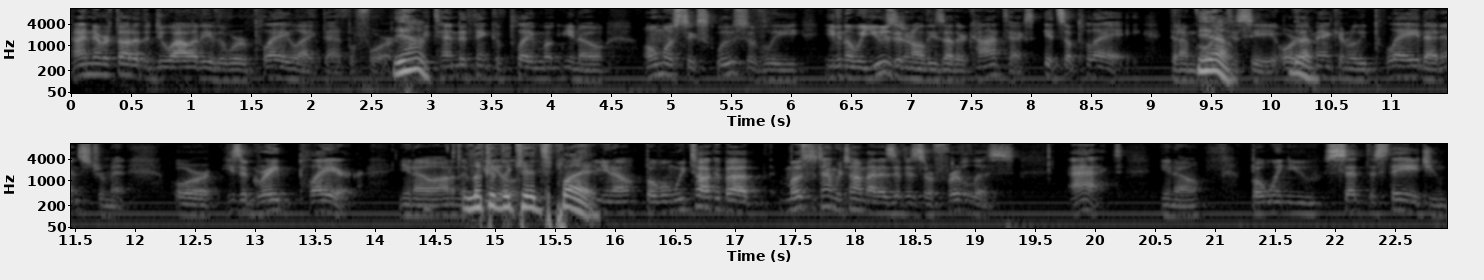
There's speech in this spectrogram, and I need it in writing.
And I never thought of the duality of the word play like that before. Yeah. We tend to think of play, you know, almost exclusively, even though we use it in all these other contexts. It's a play that I'm going Yeah. to see, or Yeah. that man can really play that instrument, or he's a great player, you know, on the Look at the kids play. You know, but when we talk about most of the time, we're talking about it as if it's a frivolous act, you know. But when you set the stage, you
